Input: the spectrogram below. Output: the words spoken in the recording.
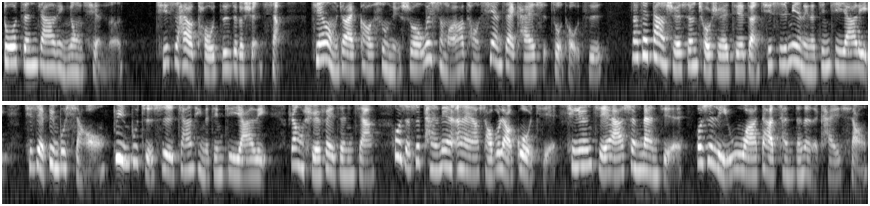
多增加零用钱呢？其实还有投资这个选项。今天我们就来告诉你说，为什么要从现在开始做投资。那在大学生求学阶段，其实面临的经济压力其实也并不小哦，并不只是家庭的经济压力让学费增加，或者是谈恋爱啊，少不了过节、情人节啊、圣诞节，或是礼物啊、大餐等等的开销。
